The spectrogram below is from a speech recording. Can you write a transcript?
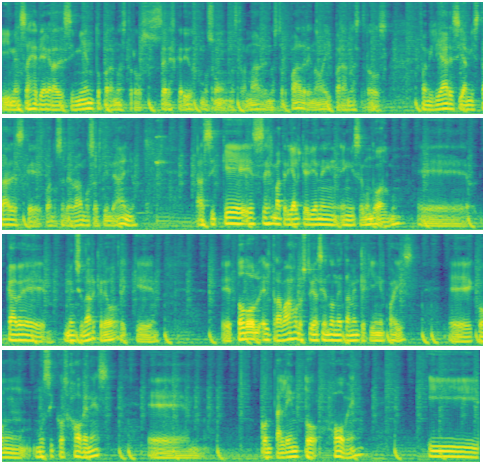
y mensajes de agradecimiento para nuestros seres queridos como son nuestra madre, nuestro padre, ¿no? y para nuestros familiares y amistades que cuando celebramos el fin de año. Así que ese es el material que viene en, mi segundo álbum. Eh, cabe mencionar, creo, de que eh, todo el trabajo lo estoy haciendo netamente aquí en el país, eh, con músicos jóvenes, con talento joven y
